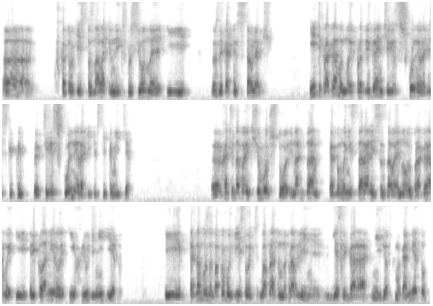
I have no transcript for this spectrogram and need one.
э, в которых есть познавательная, экскурсионная и развлекательная составляющая. И эти программы мы продвигаем через школьный родительский, через школьный родительский комитет. Э, хочу добавить еще вот что. Иногда, как бы мы ни старались, создавая новые программы и рекламируя их, люди не едут. И тогда можно попробовать действовать в обратном направлении. Если гора не идет к Магомету,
